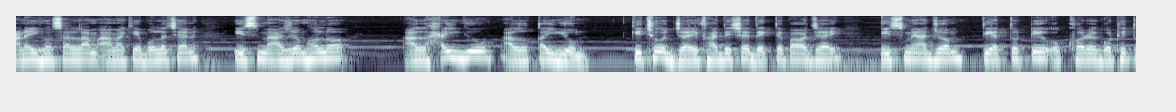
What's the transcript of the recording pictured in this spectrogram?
আলাইহসাল্লাম আমাকে বলেছেন, ইসমে আজম হল আল হাইয়ু আল কাইয়ুম কিছু জৈফ হাদিসে দেখতে পাওয়া যায়, ইসমে আজম তিয়াত্তরটি অক্ষরে গঠিত,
